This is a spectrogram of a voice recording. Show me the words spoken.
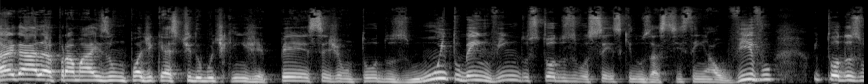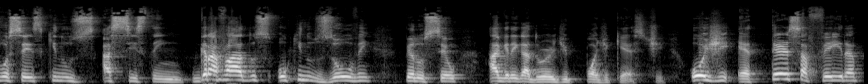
Largada para mais um podcast do Botequim GP. Sejam todos muito bem-vindos, todos vocês que nos assistem ao vivo e todos vocês que nos assistem gravados ou que nos ouvem pelo seu agregador de podcast. Hoje é terça-feira,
